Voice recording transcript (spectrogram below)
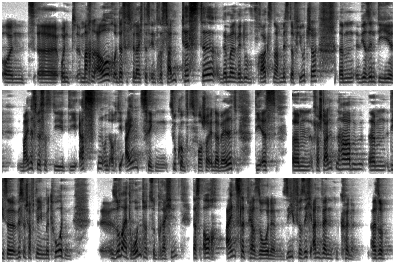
und, äh, und machen auch, und das ist vielleicht das Interessanteste, wenn man, wenn du fragst nach Mr. Future, ähm, wir sind die, meines Wissens, die, die ersten und auch die einzigen Zukunftsforscher in der Welt, die es ähm, verstanden haben, ähm, diese wissenschaftlichen Methoden so weit runterzubrechen, dass auch Einzelpersonen sie für sich anwenden können. Also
